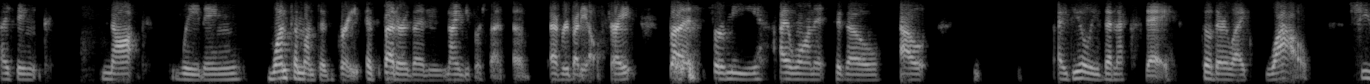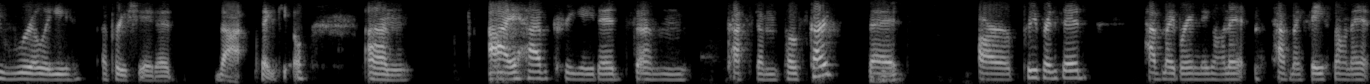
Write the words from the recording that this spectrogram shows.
I think not waiting once a month is great. It's better than 90% of everybody else, right? But for me, I want it to go out ideally the next day. So they're like, wow, she really appreciated that. Thank you. Um, I have created some custom postcards that are pre-printed, have my branding on it, have my face on it,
